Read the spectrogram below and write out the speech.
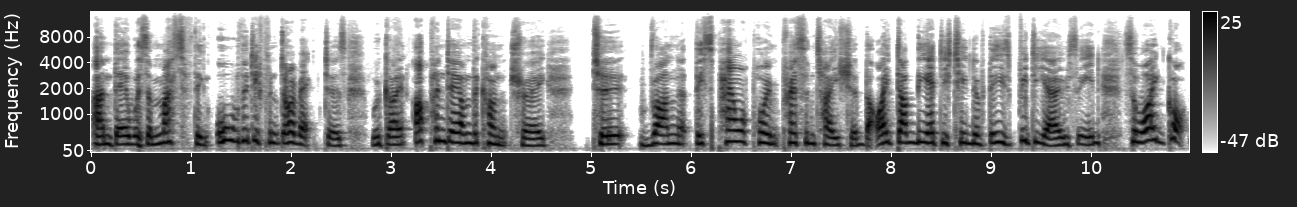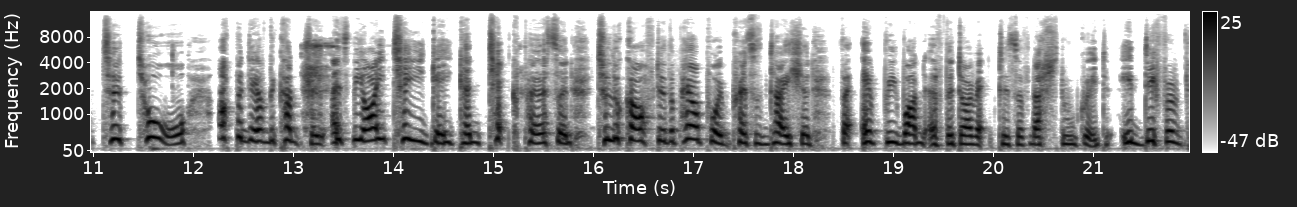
And there was a massive thing. All the different directors were going up and down the country to run this PowerPoint presentation that I'd done the editing of these videos in. So I got to tour up and down the country as the IT geek and tech person to look after the PowerPoint presentation for every one of the directors of National Grid in different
